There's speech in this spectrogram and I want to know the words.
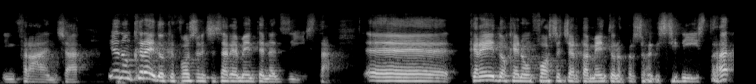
in Francia, io non credo che fosse necessariamente nazista, eh, credo che non fosse certamente una persona di sinistra,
